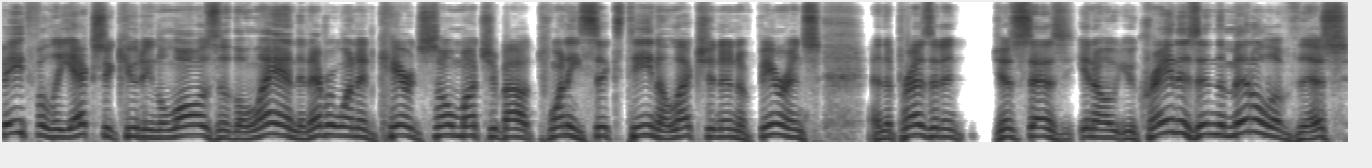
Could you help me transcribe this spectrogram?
faithfully executing the laws of the land, and everyone had cared so much about 2016 election interference. And the president just says, you know, Ukraine is in the middle of this.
